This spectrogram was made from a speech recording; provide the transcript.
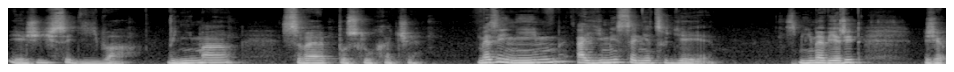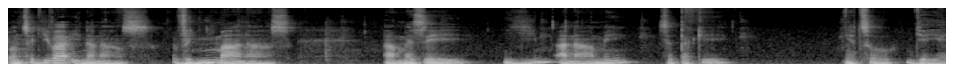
Ježíš se dívá, vnímá své posluchače. Mezi ním a jimi se něco děje. Smíme věřit, že on se dívá i na nás, vnímá nás a mezi jím a námi se taky něco děje.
